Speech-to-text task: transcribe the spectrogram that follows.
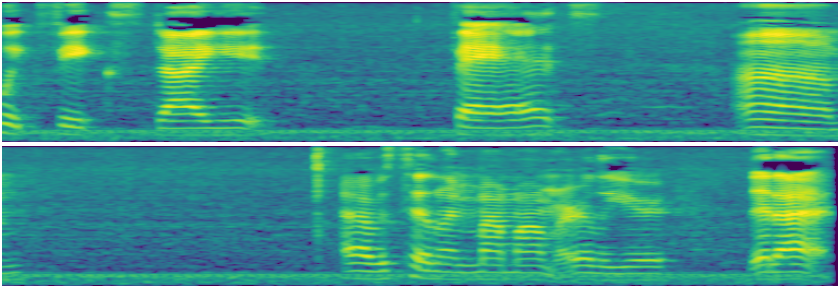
quick fix diet fads. Um, I was telling my mom earlier that I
